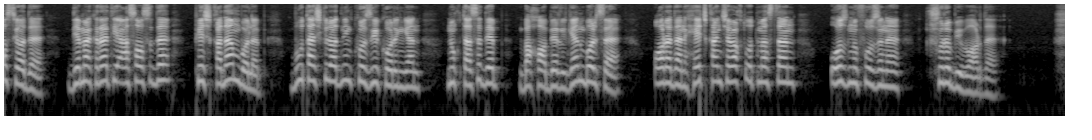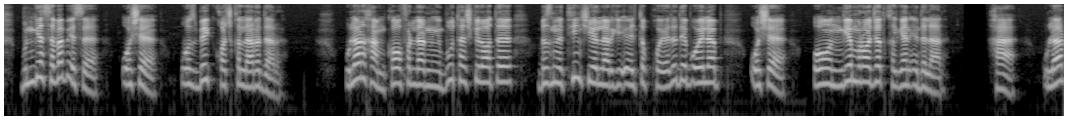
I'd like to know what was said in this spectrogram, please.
Osiyoda demokratiya asosida peshqadam bo'lib, bu tashkilotning ko'zga ko'ringan nuqtasi deb baho berilgan bo'lsa, oradan hech qancha vaqt o'tmasdan o'z nufuzini tushirib yubordi. Bunga sabab esa o'sha o'zbek qochqinlaridir. Ular ham kofirlarning bu tashkiloti bizni tinch yerlarga eltib qo'yadi deb o'ylab, o'sha o'nga murojaat qilgan edilar. Ha, ular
